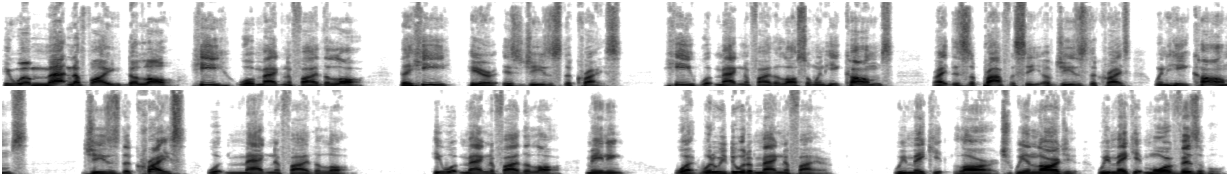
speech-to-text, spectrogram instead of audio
He will magnify the law. He will magnify the law. The he here is Jesus the Christ. He would magnify the law. So when he comes, right, this is a prophecy of Jesus the Christ. When he comes, Jesus the Christ would magnify the law. He would magnify the law, meaning what? What do we do with a magnifier? We make it large. We enlarge it. We make it more visible.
